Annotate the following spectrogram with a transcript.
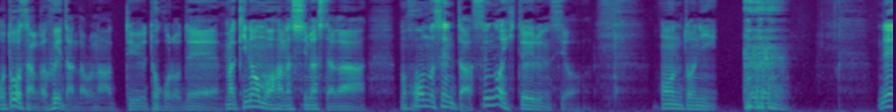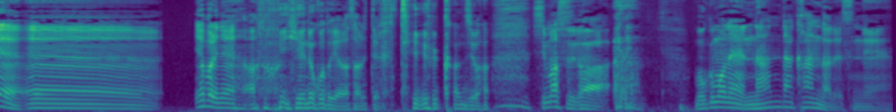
お父さんが増えたんだろうなっていうところで、まあ、昨日もお話ししましたが、もうホームセンターすごい人いるんですよ。本当に。で、えー、やっぱりね、あの、家のことやらされてるっていう感じはしますが、僕もね、なんだかんだですね、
